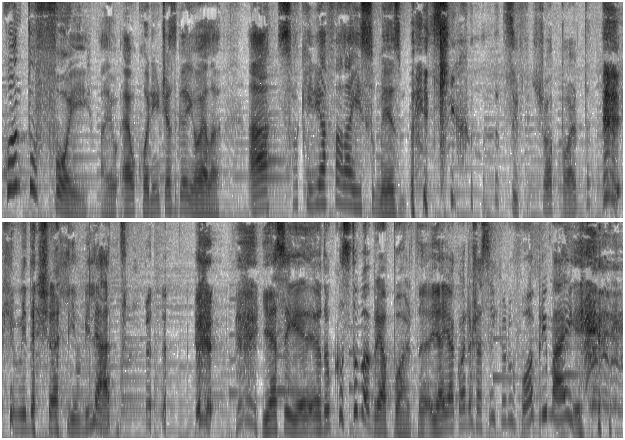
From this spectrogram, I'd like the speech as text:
quanto foi? Aí eu: É, o Corinthians ganhou. Ela: Ah, só queria falar isso mesmo. E se fechou a porta e me deixou ali humilhado. E assim, eu não costumo abrir a porta. E aí agora eu já sei que eu não vou abrir mais.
